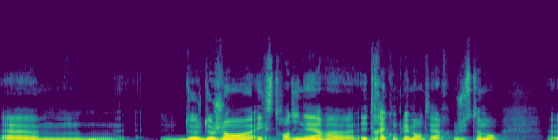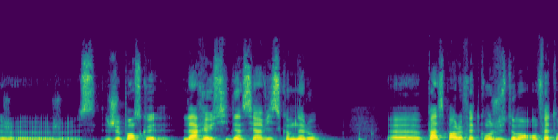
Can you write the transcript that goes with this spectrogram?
de, de, gens extraordinaires et très complémentaires, justement. Je, je, pense que la réussite d'un service comme Nalo passe par le fait qu'on justement, en fait,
